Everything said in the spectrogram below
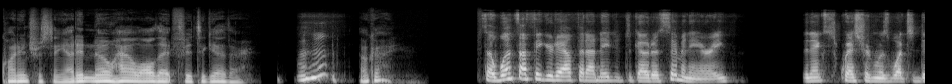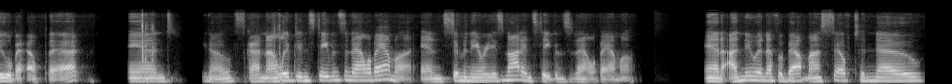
Quite interesting. I didn't know how all that fit together. Mm-hmm. Okay. So once I figured out that I needed to go to seminary, the next question was what to do about that. And, you know, Scott and I lived in Stevenson, Alabama, and seminary is not in Stevenson, Alabama. And I knew enough about myself to know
